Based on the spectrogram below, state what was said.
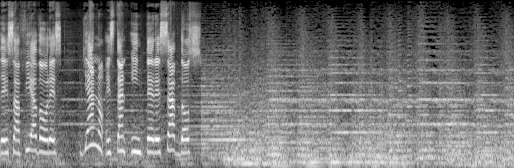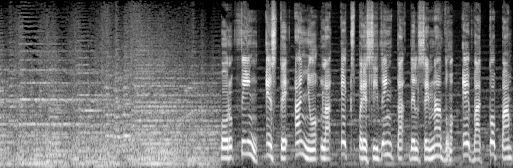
desafiadores ya no están interesados. Por fin, este año, la expresidenta del Senado, Eva Copa,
